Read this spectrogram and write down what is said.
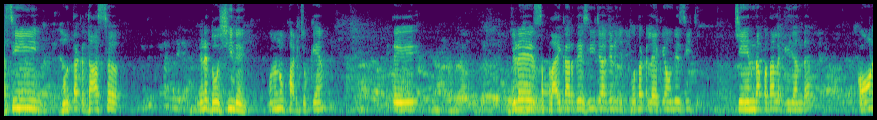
ਅਸੀਂ ਹੁਣ ਤੱਕ 10 ਜਿਹੜੇ ਦੋਸ਼ੀ ਨੇ, ਉਹਨਾਂ ਨੂੰ ਫੜ ਚੁੱਕੇ ਆ ਤੇ ਜਿਹੜੇ ਸਪਲਾਈ ਕਰਦੇ ਸੀ ਜਾਂ ਜਿਹੜੇ ਜਿੱਥੋਂ ਤੱਕ ਲੈ ਕੇ ਆਉਂਦੇ ਸੀ, ਚੇਨ ਦਾ ਪਤਾ ਲੱਗੀ ਜਾਂਦਾ। ਕੌਣ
